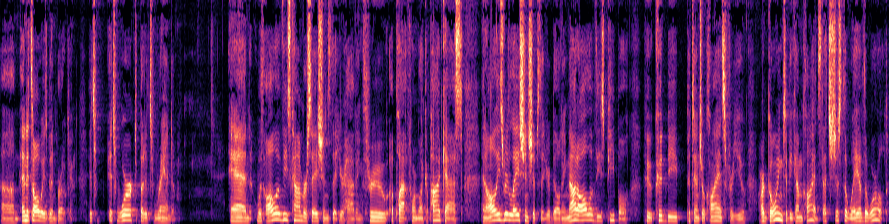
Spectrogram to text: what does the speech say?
Um, and it's always been broken. It's, it's worked, but it's random. And with all of these conversations that you're having through a platform like a podcast and all these relationships that you're building, not all of these people who could be potential clients for you are going to become clients. That's just the way of the world.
